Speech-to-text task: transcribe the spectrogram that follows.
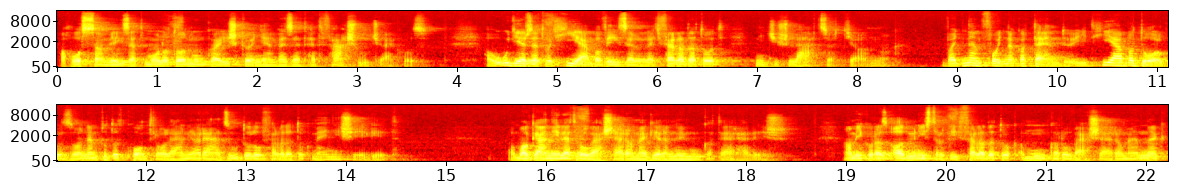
A hosszan végzett monoton munka is könnyen vezethet fásultsághoz. Ha úgy érzed, hogy hiába végzel el egy feladatot, nincs is látszatja annak. Vagy nem fogynak a tendőid, hiába dolgozol, nem tudod kontrollálni a rád feladatok mennyiségét. A magánélet rovására megjelenő munkaterhelés. Amikor az administratív feladatok a munka rovására mennek,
